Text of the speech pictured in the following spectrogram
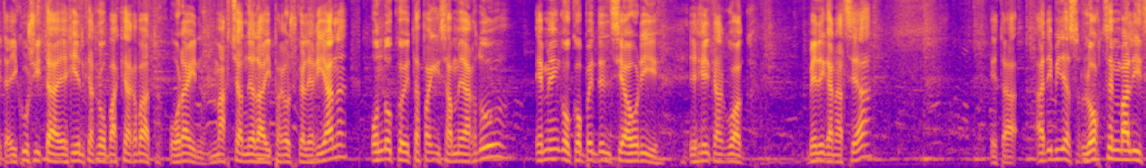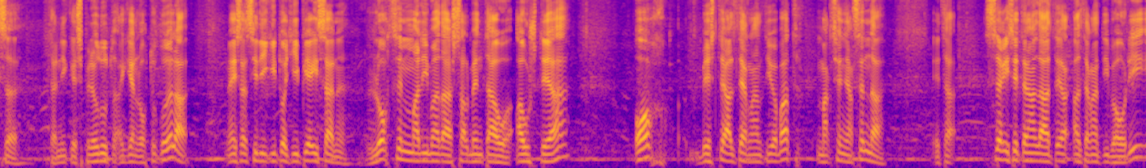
eta ikusita erri elkarko bakar bat orain martxan dela Ipar Euskal Herrian, ondoko etapak izan behar du, hemengo kompetentzia hori erri elkarkoak bere ganatzea, eta adibidez lortzen balitz, eta nik espero dut agian lortuko dela, nahiz azirik ito izan, lortzen malimada salmenta hau haustea, hor beste alternatiba bat martxan jartzen da. Eta zer izaten alda alternatiba hori,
